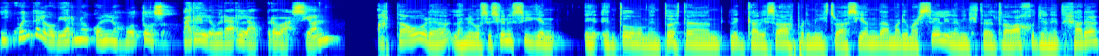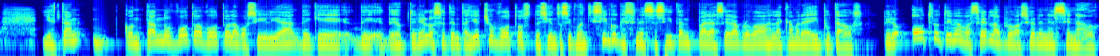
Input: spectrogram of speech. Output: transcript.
¿Y cuenta el gobierno con los votos para lograr la aprobación? Hasta ahora, las negociaciones siguen en, todo momento. Están encabezadas por el ministro de Hacienda, Mario Marcel, y la ministra del Trabajo, Janet Jara, y están contando voto a voto la posibilidad de, que, de, obtener los 78 votos de 155 que se necesitan para ser aprobados en la Cámara de Diputados. Pero otro tema va a ser la aprobación en el Senado.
